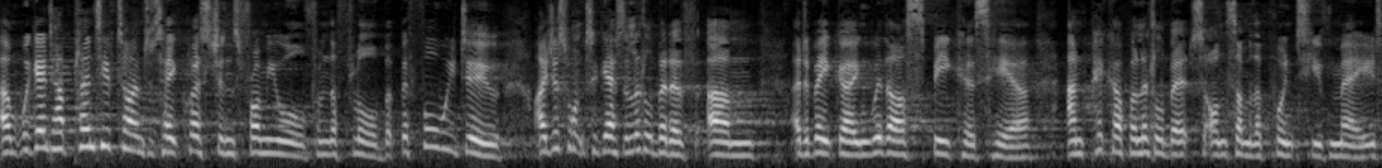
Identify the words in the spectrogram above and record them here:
Um, we're going to have plenty of time to take questions from you all from the floor, but before we do, I just want to get a little bit of um, a debate going with our speakers here and pick up a little bit on some of the points you've made.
